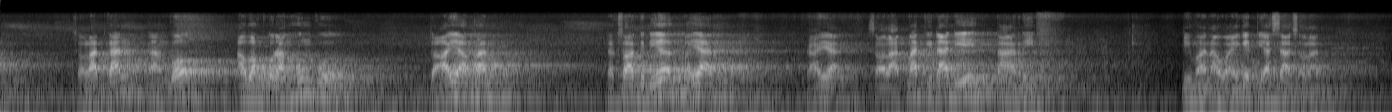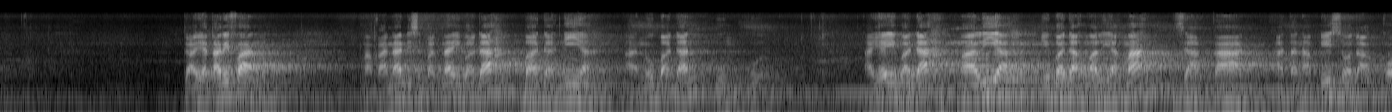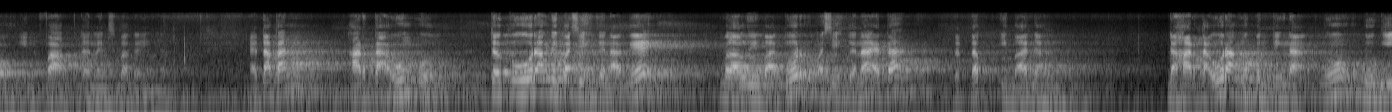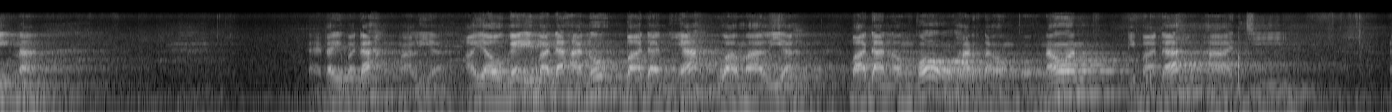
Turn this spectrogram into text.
Sholat kan nganggo awak kurang hungkul. Itu ayah kan? Tak sholat dia bayar. Kaya sholat mah tidak ditarif. Di mana wae tiasa sholat. Itu ayah tarifan. Makanya disebutnya ibadah badaniah anu badan hungkul ayah ibadah maliyah. Ibadah maliyah mah zakat atau napi sodako infak dan lain sebagainya. Eta kan harta unggul tekurang dipasih kena ge melalui batur masih kena eta tetap ibadah. Dah harta orang nu penting na nu dugi na eta ibadah maliyah. Aya oge ibadah anu badaniyah wa maliyah. Badan ongko harta ongko naon? Ibadah haji.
